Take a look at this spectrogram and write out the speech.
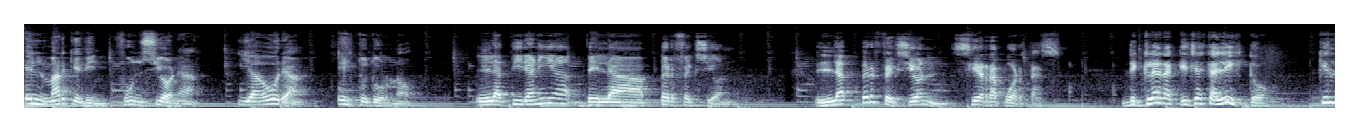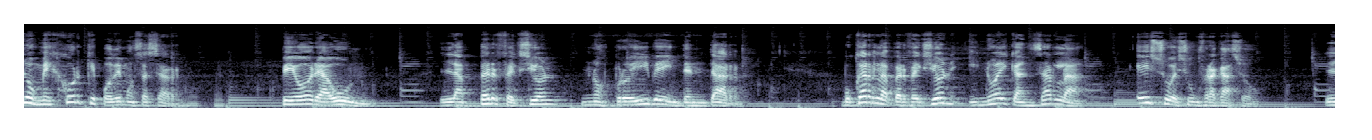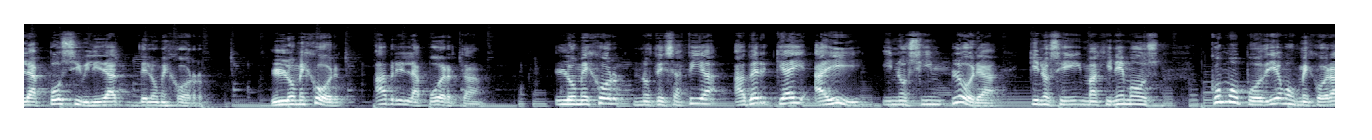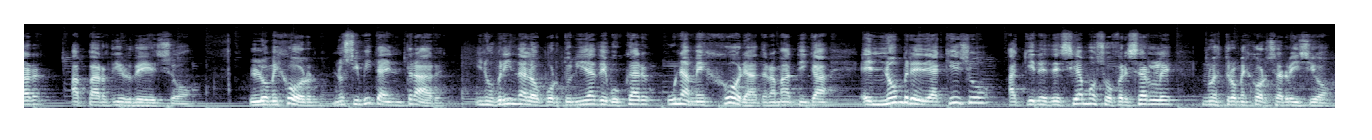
El marketing funciona y ahora es tu turno. La tiranía de la perfección. La perfección cierra puertas. Declara que ya está listo, que es lo mejor que podemos hacer. Peor aún, la perfección nos prohíbe intentar. Buscar la perfección y no alcanzarla, eso es un fracaso. La posibilidad de lo mejor. Lo mejor abre la puerta. Lo mejor nos desafía a ver qué hay ahí y nos implora que nos imaginemos cómo podríamos mejorar a partir de eso. Lo mejor nos invita a entrar y nos brinda la oportunidad de buscar una mejora dramática en nombre de aquello a quienes deseamos ofrecerle nuestro mejor servicio.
